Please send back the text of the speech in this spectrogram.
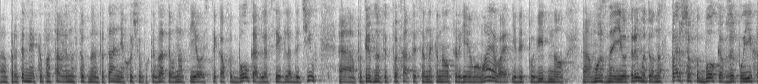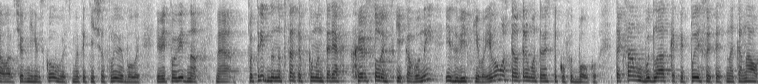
Е, При тим, як я поставлю наступне питання, хочу показати, у нас є ось така футболка для всіх глядачів. Е, Потрібно підписатися на канал Сергія Мамаєва і відповідно е, можна її отримати. У нас перша футболка вже поїхала в Чернігівську область. Ми такі щасливі були. І відповідно потрібно написати в коментарях херсонські кавуни і звідки ви. І ви можете отримати ось таку футболку. Так само, будь ласка, підписуйтесь на канал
